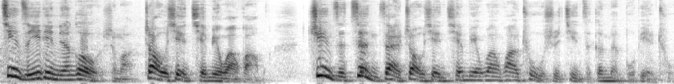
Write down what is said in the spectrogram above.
镜子一定能够什么照现千变万化吗？镜子正在照现千变万化处，是镜子根本不变处。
